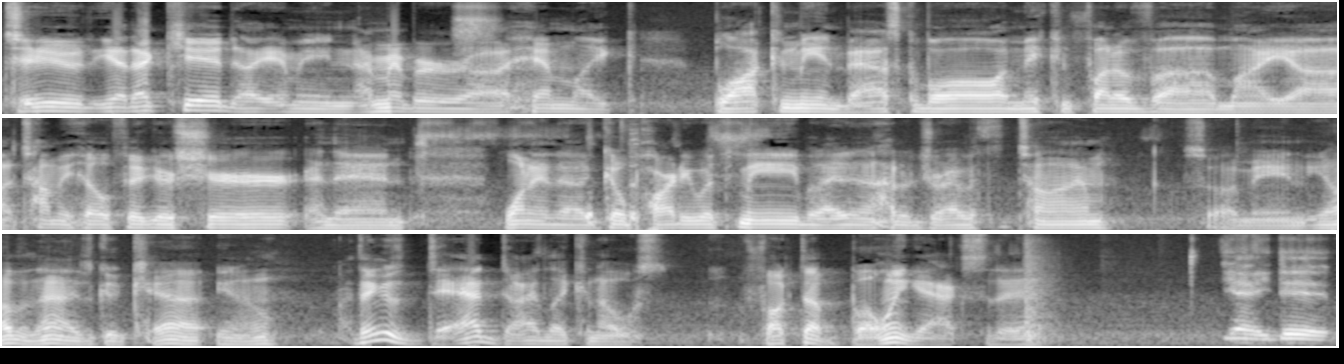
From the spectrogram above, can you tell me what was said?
dude, yeah, that kid. I, I mean, I remember uh, him like blocking me in basketball and making fun of uh, my uh, Tommy Hilfiger shirt, and then wanting to go party with me, but I didn't know how to drive at the time. So I mean, you know, other than that, he's a good cat. You know, I think his dad died like in a s- fucked up Boeing accident. Yeah, he did.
